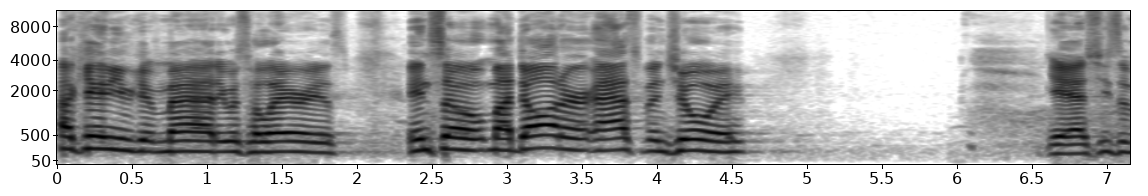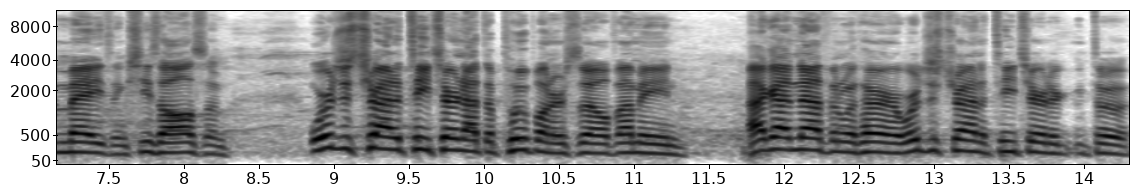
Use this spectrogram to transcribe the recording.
I can't even get mad. It was hilarious. And so my daughter, Aspen Joy, yeah, she's amazing. She's awesome. We're just trying to teach her not to poop on herself. I mean, I got nothing with her. We're just trying to teach her to, to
